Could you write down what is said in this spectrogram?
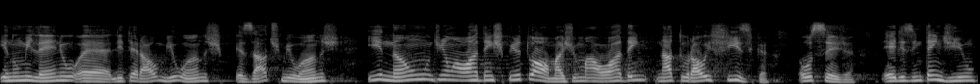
e num milênio é, literal, mil anos, exatos mil anos, e não de uma ordem espiritual, mas de uma ordem natural e física. Ou seja, eles entendiam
